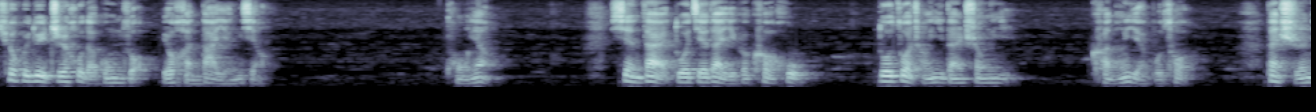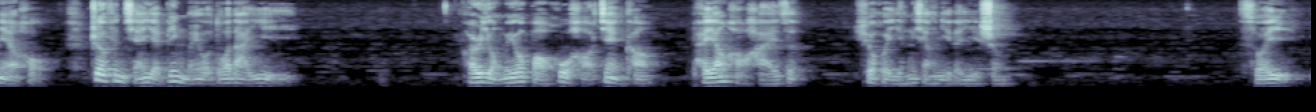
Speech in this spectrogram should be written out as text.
却会对之后的工作有很大影响。同样，现在多接待一个客户，多做成一单生意，可能也不错，但十年后这份钱也并没有多大意义。而有没有保护好健康、培养好孩子，却会影响你的一生。所以，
